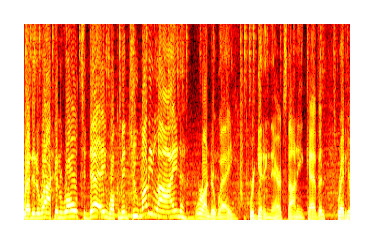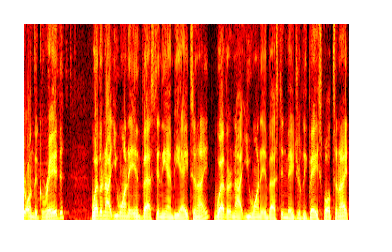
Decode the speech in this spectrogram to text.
Ready to rock and roll today. Welcome into Money Line. We're underway. We're getting there. It's Donnie and Kevin right here on the grid. Whether or not you want to invest in the NBA tonight, whether or not you want to invest in Major League Baseball tonight,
